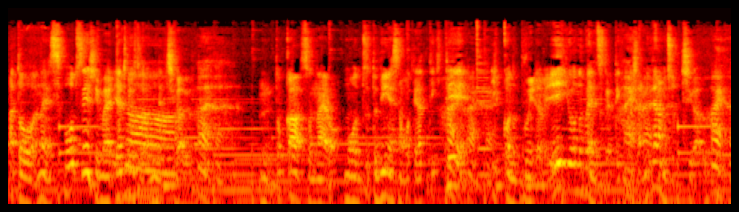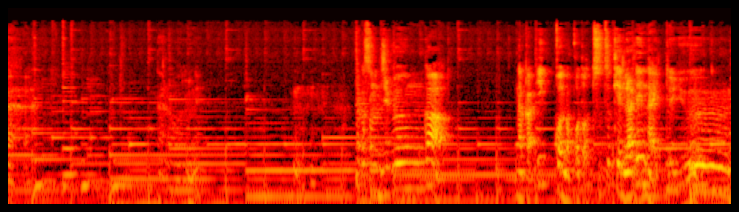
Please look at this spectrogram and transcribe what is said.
あと何スポーツ選手今やってる人はみんな違うよね、はいはいはい。うん、とかそんなんやろもうずっとビジネスのことやってきて、はいはいはい。1個の分野で営業の分野でずっとやってきましたみたいなのもちょっと違う、はいはいはい。なるほどね。うん。なんかその自分がなんか1個のことを続けられないという、うん。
